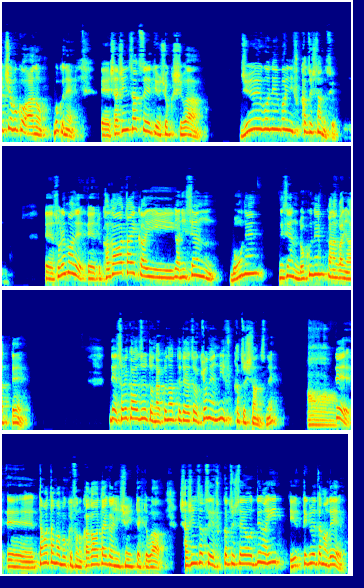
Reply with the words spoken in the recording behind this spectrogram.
一応僕は、あの、僕ね、えー写真撮影という職種は、15年ぶりに復活したんですよ。えーそれまで、えっ、と、香川大会が2005年 ?2006 年かなんかにあって、で、それからずっとなくなってたやつを去年に復活したんですね。で、えーたまたま僕、その香川大会に一緒に行った人が、写真撮影復活したよ、出ないって言ってくれたので、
